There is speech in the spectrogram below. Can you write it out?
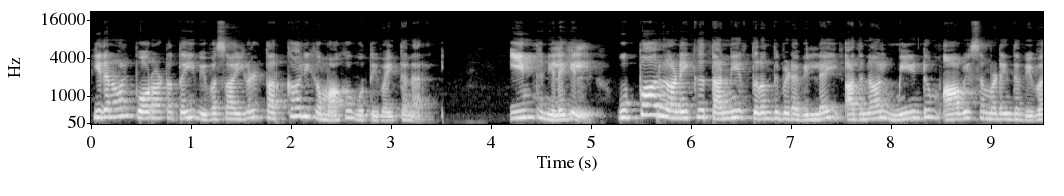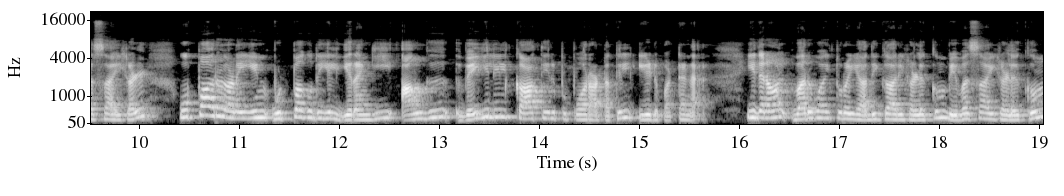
இதனால் போராட்டத்தை விவசாயிகள் தற்காலிகமாக ஒத்திவைத்தனர். இந்த நிலையில் உப்பாறு அணைக்கு தண்ணீர் திறந்துவிடவில்லை. அதனால் மீண்டும் ஆவேசமடைந்த விவசாயிகள் உப்பாறு அணையின் உட்பகுதியில் இறங்கி அங்கு வெயிலில் காத்திருப்பு போராட்டத்தில் ஈடுபட்டனர். இதனால் வருவாய்த்துறை அதிகாரிகளுக்கும் விவசாயிகளுக்கும்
